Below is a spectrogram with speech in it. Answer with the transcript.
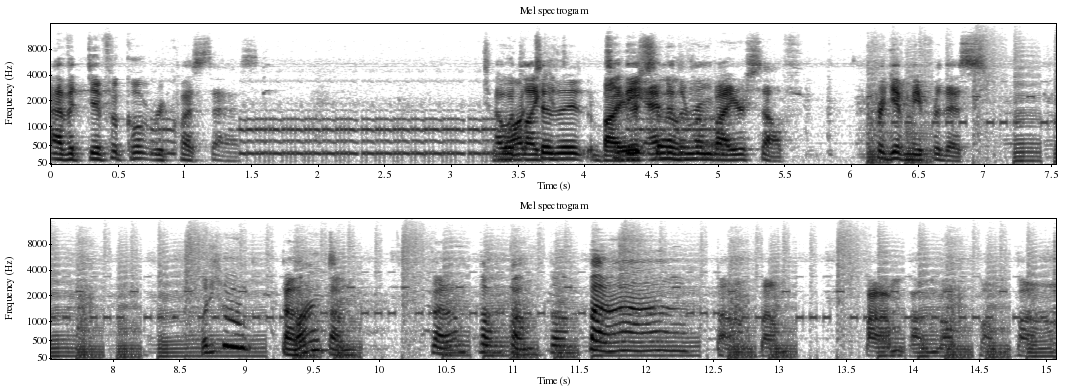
I have a difficult request to ask. To I would like to the, by to the end of the room by yourself. Forgive me for this. What do you? Bum, what? bum, bum, bum, bum, bum, bum, bum, bum. Bum, bum, bum, bum, bum.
